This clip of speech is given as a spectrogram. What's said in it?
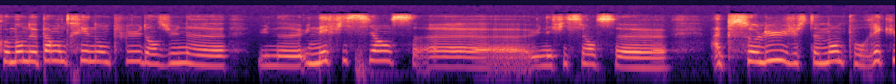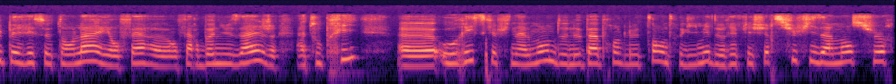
comment ne pas entrer non plus dans une une, efficience, euh, efficience euh, absolue justement pour récupérer ce temps-là et en faire, euh, en faire bon usage à tout prix, euh, au risque finalement de ne pas prendre le temps, entre guillemets, de réfléchir suffisamment sur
